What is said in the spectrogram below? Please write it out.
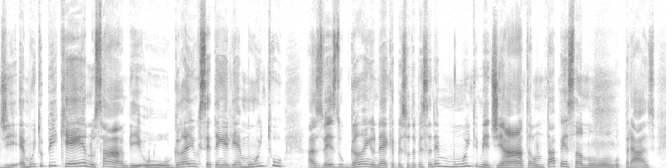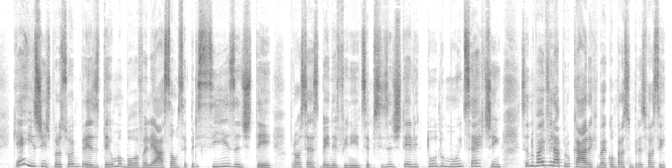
de é muito pequeno, sabe? O, o, ganho que você tem ali é muito, às vezes o ganho, né, que a pessoa tá pensando é muito imediato, ela não tá pensando no longo prazo. Que é isso, gente, para sua empresa ter uma boa avaliação, você precisa de ter processo bem definido, você precisa de ter ali tudo muito certinho. Você não vai virar pro cara que vai comprar sua empresa e falar assim:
